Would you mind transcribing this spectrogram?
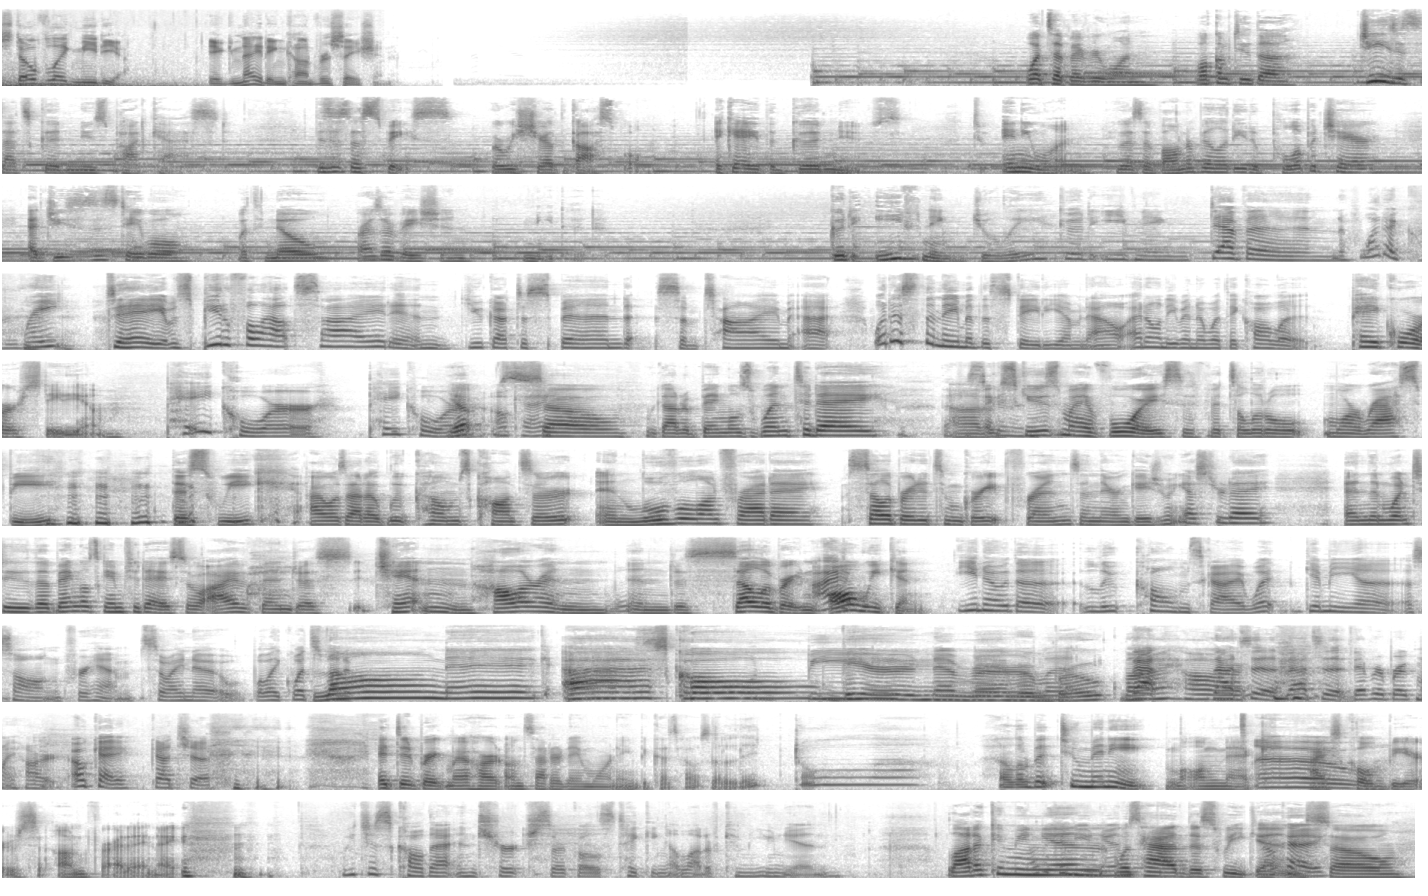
Stoveleg Media, igniting conversation. What's up, everyone? Welcome to the Jesus That's Good News podcast. This is a space where we share the gospel, aka the good news, to anyone who has a vulnerability to pull up a chair at Jesus' table with no reservation needed. Good evening, Julie. Good evening, Devin. What a great day. It was beautiful outside, and you got to spend some time at what is the name of the stadium now? I don't even know what they call it. Paycor Stadium. Paycor. Paycor. Yep. Okay. So we got a Bengals win today. Um, excuse my voice if it's a little more raspy this week. I was at a Luke Combs concert in Louisville on Friday, celebrated some great friends and their engagement yesterday, and then went to the Bengals game today. So I've been just chanting and hollering and just celebrating all weekend. You know the Luke Combs guy. What? Give me a, a song for him so I know. Like what's one of- Long neck, ice cold beer, never, let- broke my That- heart. That's it. That's it. Never broke my heart. Okay, gotcha. It did break my heart on Saturday morning because I was a little, uh, a little bit too many long neck ice Oh. cold beers on Friday night. We just call that in church circles taking a lot of communion. A lot of communion, communion. was had this weekend, Okay. so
